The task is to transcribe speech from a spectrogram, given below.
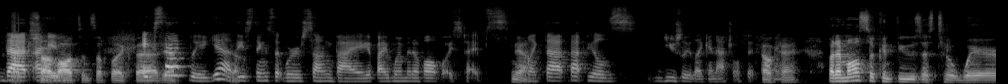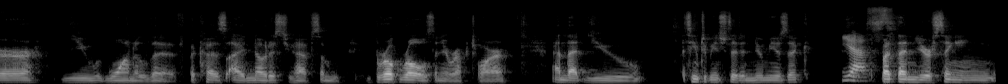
That like I mean, Charlotte and stuff like that. exactly yeah, Yeah. these things that were sung by by women of all voice types Yeah. like that that feels usually like a natural fit for me Okay. But I'm also confused as to where you want to live because I noticed you have some Baroque roles in your repertoire and that you seem to be interested in new music, yes but then you're singing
